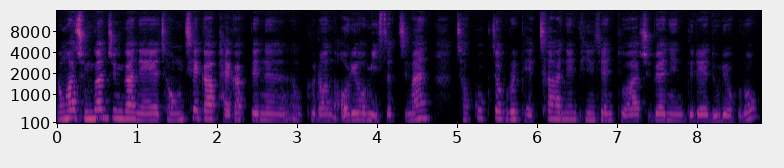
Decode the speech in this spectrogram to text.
영화 중간중간에 정체가 발각되는 그런 어려움이 있었지만 적극적으로 대처하는 빈센트와 주변인들의 노력으로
